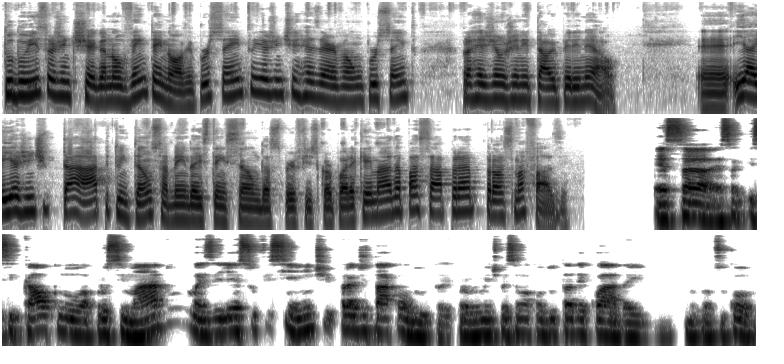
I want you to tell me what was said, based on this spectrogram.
Tudo isso a gente chega a 99% e a gente reserva 1% para a região genital e perineal. É, e aí a gente está apto, então, sabendo a extensão da superfície corpórea queimada, a passar para a próxima fase. Essa, essa, esse cálculo aproximado, mas ele é suficiente para ditar a conduta. E provavelmente vai ser uma conduta adequada aí no pronto-socorro.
